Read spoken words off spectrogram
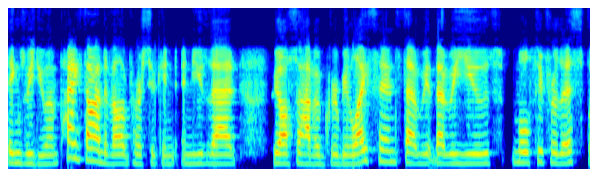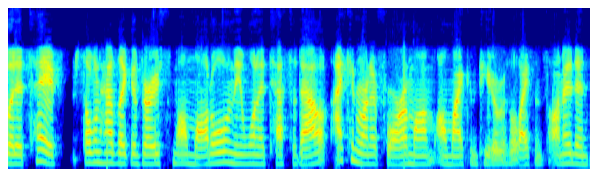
things we do in Python, developers who can and use that. We also have a Gurobi license that we that we use mostly for this. But it's hey, if someone has like a very small model and they want to test it out, I can run it for them on, on my computer with a license on it and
